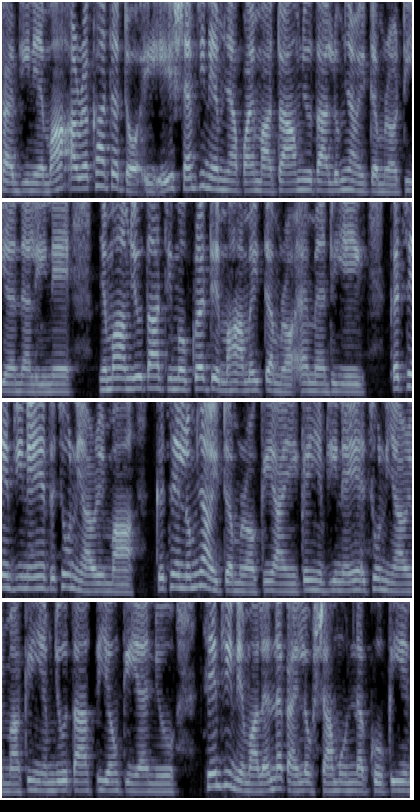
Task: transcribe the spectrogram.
ခိုင်ပြည်နယ်မှာအရခတက်တော် AA ရှမ်းပြည်နယ်မြောက်ပိုင်းမှာတောင်မျိုးသားလူမျိုးရေးတပ်မတော် TNL နဲ့မြန်မာမျိုးသားဒီမိုကရက်တစ်မဟာမိတ်တပ်မတော် MNDAA ကချင်ပြည်နယ်ရဲ့တချို့နေရာတွေမှာကချင်လူမျိုးရေးတပ်မတော် KIA ကရင်ပြည်နယ်ရဲ့အချို့နေရာတွေမှာကရင်မျိုးသားစီယုံ KNU ချင်းပြည်နယ်မှာလက်နက်ကိုင်လှုပ်ရှားမှုနှစ်ခုကရင်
